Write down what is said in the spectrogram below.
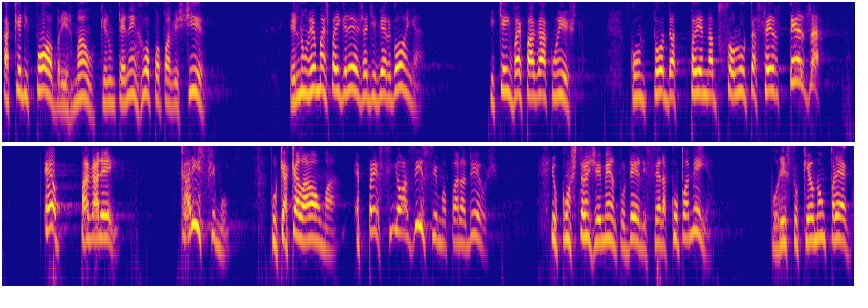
aquele pobre irmão que não tem nem roupa para vestir, ele não vem mais para a igreja de vergonha. E quem vai pagar com isto? Com toda plena, absoluta certeza, eu pagarei. Caríssimo, porque aquela alma é preciosíssima para Deus. e o constrangimento deles será culpa minha. Por isso que eu não prego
